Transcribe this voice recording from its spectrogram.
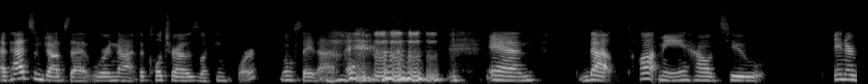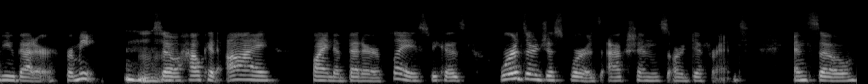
I've had some jobs that were not the culture I was looking for. We'll say that, and that taught me how to interview better for me. Mm-hmm. So how could I find a better place because words are just words, actions are different, and so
